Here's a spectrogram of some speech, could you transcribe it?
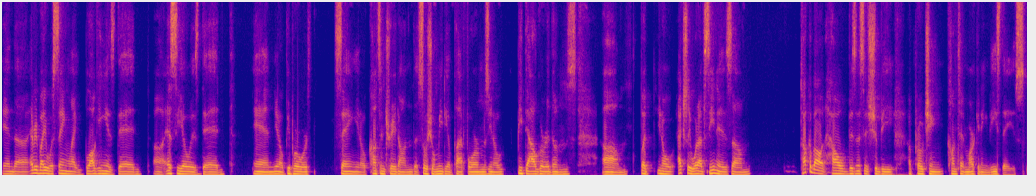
and uh, everybody was saying like blogging is dead, uh, SEO is dead, and you know people were saying you know concentrate on the social media platforms, you know beat the algorithms. Um, but you know actually what I've seen is um, talk about how businesses should be approaching content marketing these days.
